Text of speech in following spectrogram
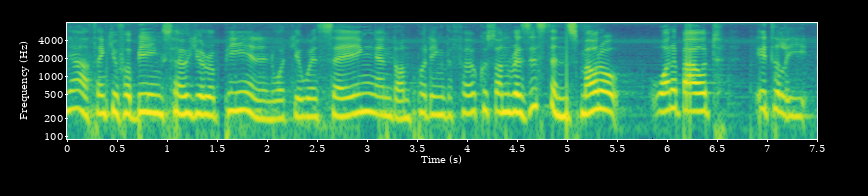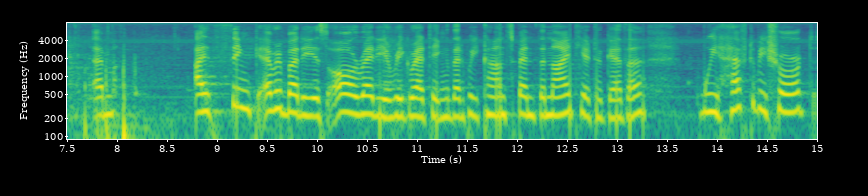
Yeah, thank you for being so European in what you were saying and on putting the focus on resistance. Mauro, what about Italy? Um, I think everybody is already regretting that we can't spend the night here together. We have to be short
